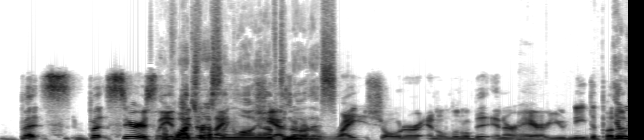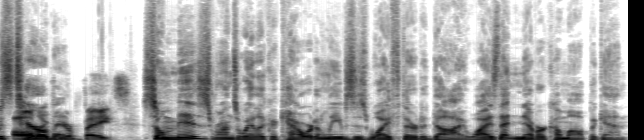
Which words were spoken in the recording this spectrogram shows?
but but seriously, I've watched end of the wrestling night, long enough to know this. her right shoulder and a little bit in her hair. You need to put It it, was all terrible. over your face. So Miz runs away like a coward and leaves his wife there to die. Why has that never come up again?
